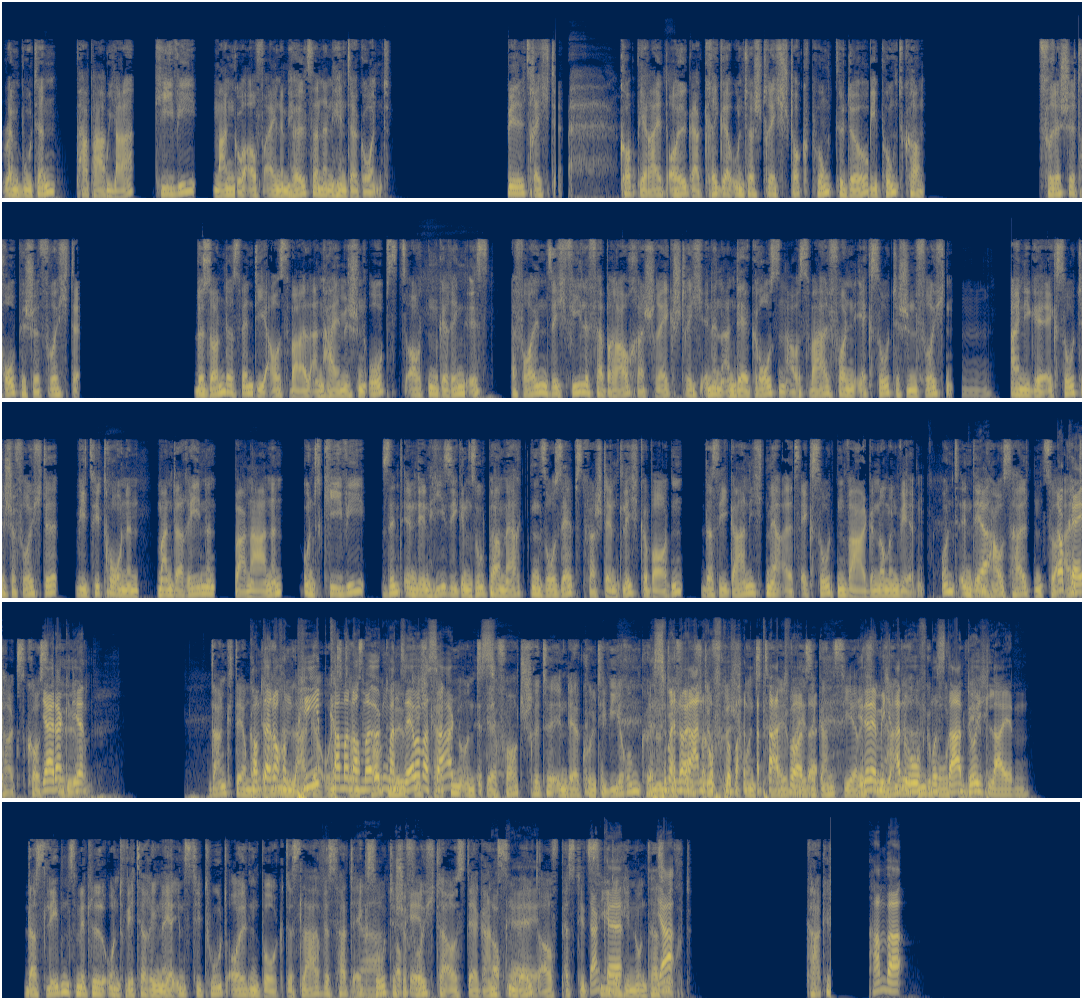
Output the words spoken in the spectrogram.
Rambutan, Papaya, Kiwi, Mango auf einem hölzernen Hintergrund. Bildrechte. Copyright Olga Krieger-stock.adobe.com Frische tropische Früchte. Besonders wenn die Auswahl an heimischen Obstsorten gering ist, erfreuen sich viele Verbraucher Schrägstrichinnen an der großen Auswahl von exotischen Früchten. Einige exotische Früchte, wie Zitronen, Mandarinen, Bananen und Kiwi, sind in den hiesigen Supermärkten so selbstverständlich geworden, dass sie gar nicht mehr als Exoten wahrgenommen werden und in den Ja. Haushalten zur Okay. Alltagskost Ja, danke gehören. Dank der Kommt da noch ein Lager- Piep? und Kann man noch mal irgendwann selber was sagen? Und Ist- der Fortschritte in der Kultivierung können ist die mein neuer Anruf und teilweise ganzjährig Jeder, der mich anruft, muss da durchleiden. Das Lebensmittel- und Veterinärinstitut Oldenburg des Laves hat Ja, exotische okay. Früchte aus der ganzen Okay. Welt auf Pestizide Danke. hin untersucht. Kake Haben wir.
